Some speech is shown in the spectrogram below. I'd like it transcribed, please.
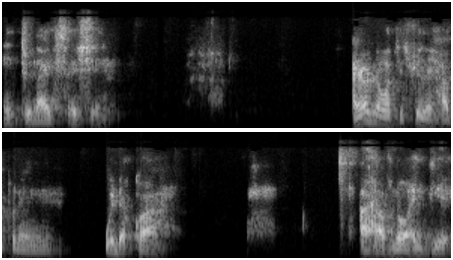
in tonight's session. I don't know what is really happening with the choir. I have no idea.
